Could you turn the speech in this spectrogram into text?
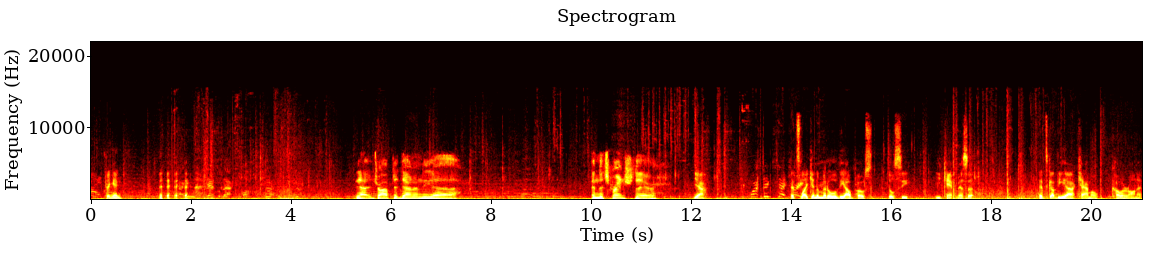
Pinging. Cancel that. Yeah, I dropped it down in the uh in the trench there. Yeah, it's like in the middle of the outpost. You'll see. You can't miss it. It's got the uh, camo color on it.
